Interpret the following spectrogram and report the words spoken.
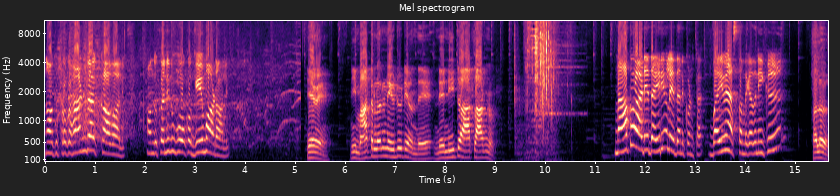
నాకు ఇప్పుడు ఒక హ్యాండ్ బ్యాగ్ కావాలి. అందుకని నువ్వు ఒక గేమ్ ఆడాలి. ఏమే నీ మాటల్లోనే నెగిటివిటీ ఉంది. నేను నీతో ఆటలు ఆడను నాతో ఆడే ధైర్యం లేదనుకుంటా. భయం వేస్తుంది కదా నీకు? హలో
